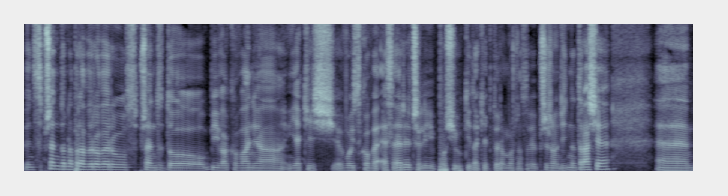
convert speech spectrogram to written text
Więc sprzęt do naprawy roweru, sprzęt do biwakowania, jakieś wojskowe SR-y, czyli posiłki takie, które można sobie przyrządzić na trasie. E,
